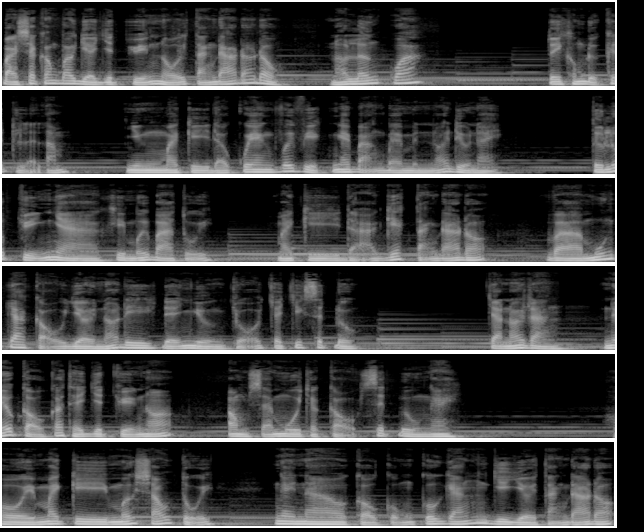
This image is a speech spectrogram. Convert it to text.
bạn sẽ không bao giờ dịch chuyển nổi tảng đá đó đâu, nó lớn quá. Tuy không được khích lệ lắm, nhưng Mikey đã quen với việc nghe bạn bè mình nói điều này. Từ lúc chuyển nhà khi mới 3 tuổi, Mikey đã ghét tảng đá đó và muốn cha cậu dời nó đi để nhường chỗ cho chiếc xích đu. Cha nói rằng nếu cậu có thể dịch chuyển nó, ông sẽ mua cho cậu xích đu ngay. Hồi Mikey mới 6 tuổi, ngày nào cậu cũng cố gắng di dời tảng đá đó.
